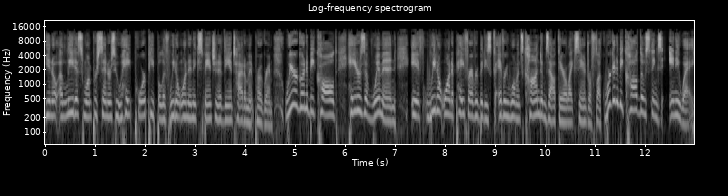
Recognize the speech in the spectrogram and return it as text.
you know, elitist one percenters who hate poor people if we don't want an expansion of the entitlement program. We're going to be called haters of women if we don't want to pay for everybody's every woman's condoms out there like Sandra Fluke. We're going to be called those things anyway.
